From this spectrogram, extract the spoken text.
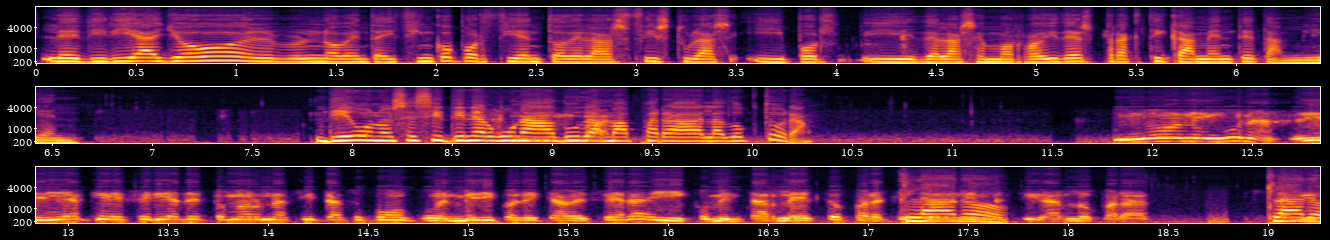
le diría yo el 95% de las fístulas y, y, de las hemorroides prácticamente también. Diego, no sé si tiene alguna duda más para la doctora. No, ninguna. Diría que sería de tomar una cita, supongo, con el médico de cabecera y comentarle esto para que puedan investigarlo para Claro,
